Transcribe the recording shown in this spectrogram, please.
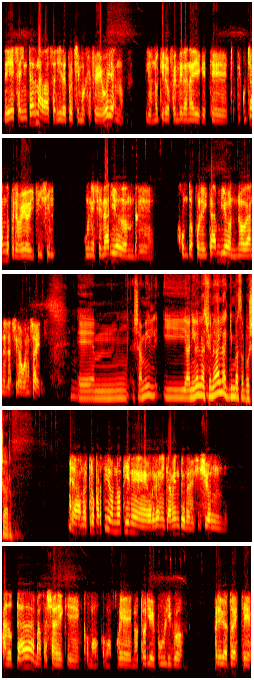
de esa interna va a salir el próximo jefe de gobierno. Digo, no quiero ofender a nadie que esté, que esté escuchando, pero veo difícil un escenario donde Juntos por el Cambio no gane la Ciudad de Buenos Aires. Eh, Yamil, ¿y a nivel nacional a quién vas a apoyar? Mira, nuestro partido no tiene orgánicamente una decisión adoptada, más allá de que, como, como fue notorio y público previo a todo este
